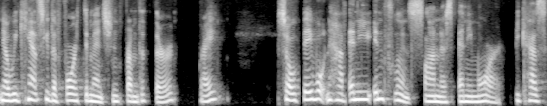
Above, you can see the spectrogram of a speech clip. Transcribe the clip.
Now, we can't see the fourth dimension from the third, right? So they won't have any influence on us anymore because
